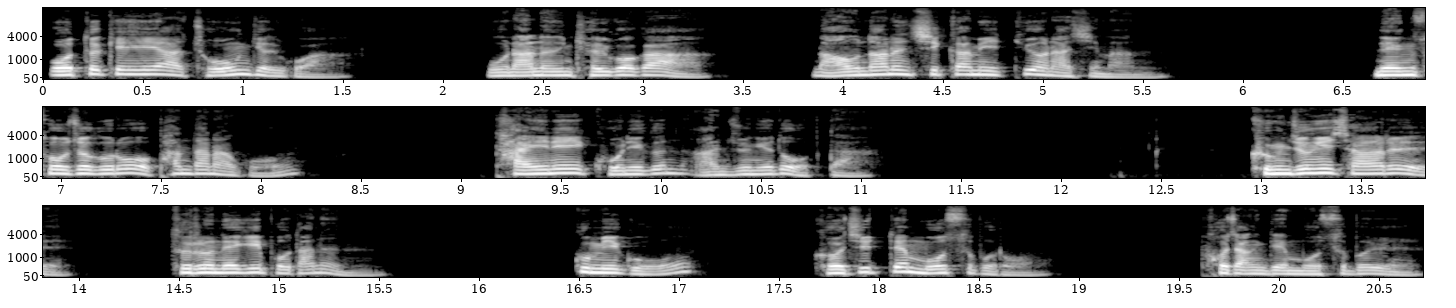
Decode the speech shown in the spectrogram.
어떻게 해야 좋은 결과, 원하는 결과가 나온다는 직감이 뛰어나지만 냉소적으로 판단하고 타인의 권익은 안중에도 없다. 긍정의 자아를 드러내기보다는 꾸미고 거짓된 모습으로 포장된 모습을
